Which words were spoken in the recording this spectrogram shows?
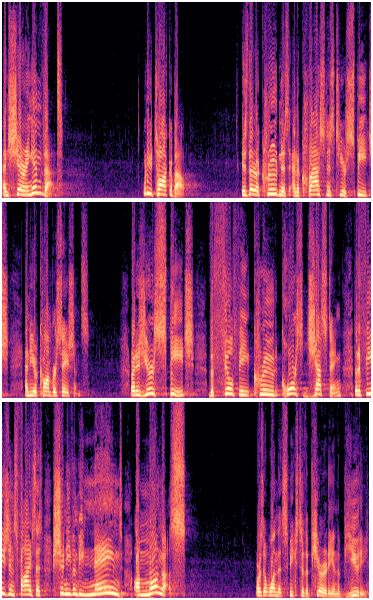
and sharing in that. What do you talk about? Is there a crudeness and a crassness to your speech and to your conversations? Right? Is your speech the filthy, crude, coarse jesting that Ephesians 5 says shouldn't even be named among us? Or is it one that speaks to the purity and the beauty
